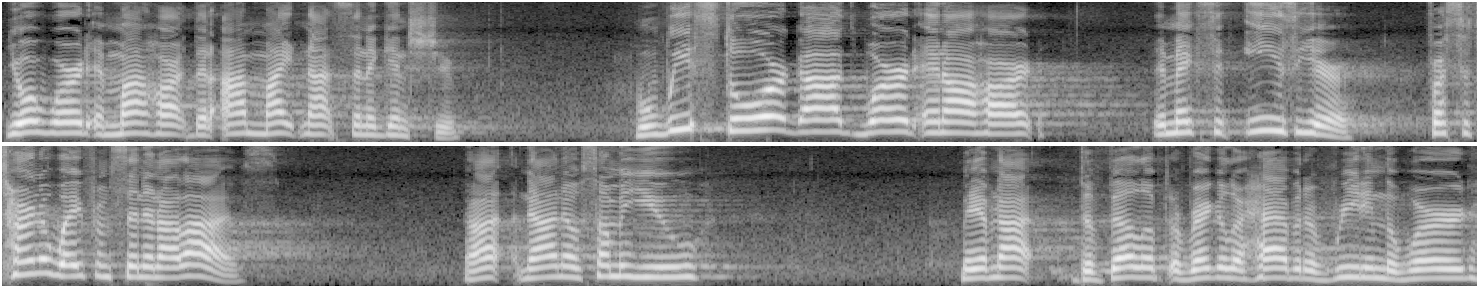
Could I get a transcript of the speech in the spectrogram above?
your word in my heart, that I might not sin against you. When we store God's word in our heart, it makes it easier for us to turn away from sin in our lives. Now, now I know some of you may have not developed a regular habit of reading the word,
